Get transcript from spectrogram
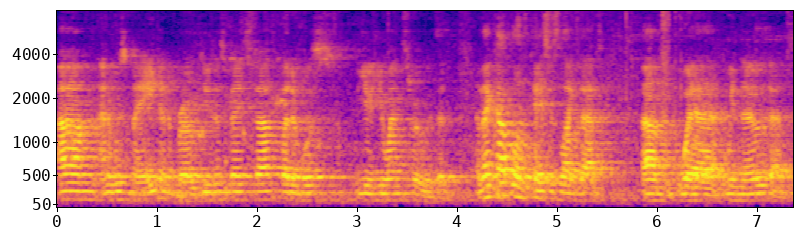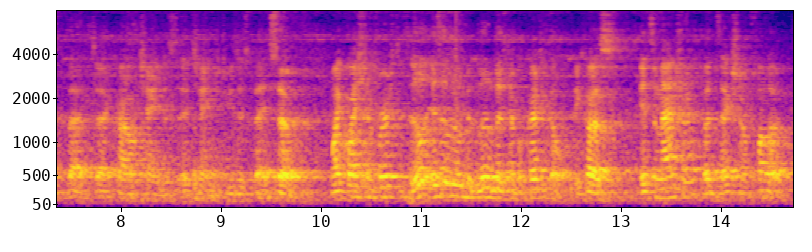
Um, and it was made and it broke user space stuff, but it was, you, you went through with it. And there are a couple of cases like that um, where we know that, that uh, kernel changes uh, changed user space. So my question first is, is a little bit, little bit hypocritical because it's a mantra, but it's actually not followed.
